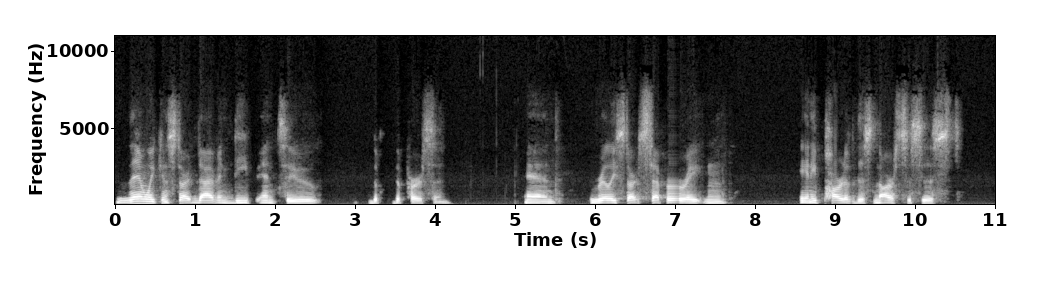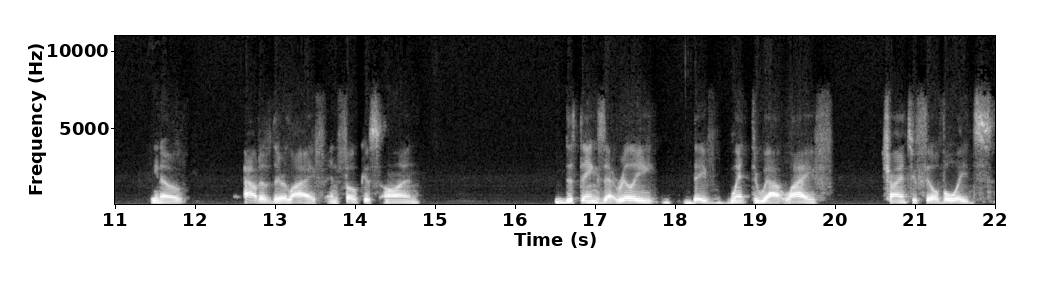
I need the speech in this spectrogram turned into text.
then we can start diving deep into the, the person and really start separating any part of this narcissist, you know, out of their life and focus on the things that really they've went throughout life trying to fill voids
